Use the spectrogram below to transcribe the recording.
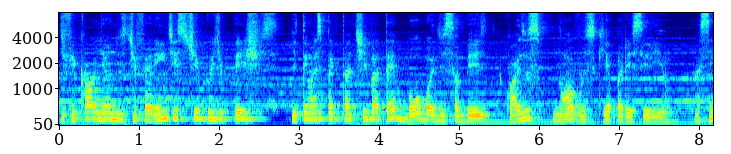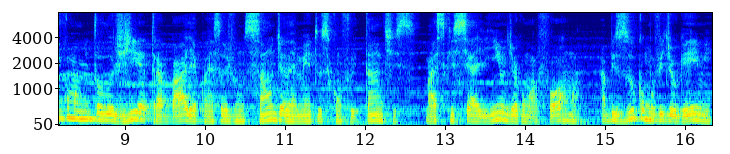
De ficar olhando os diferentes tipos de peixes, de ter uma expectativa até boba de saber quais os novos que apareceriam. Assim como a mitologia trabalha com essa junção de elementos conflitantes, mas que se alinham de alguma forma, a Bizu como videogame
